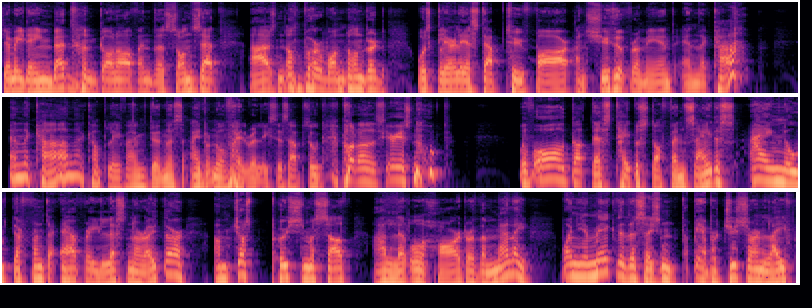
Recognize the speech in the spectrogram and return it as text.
Jimmy Dean bit and gone off into the sunset, as number 100 was clearly a step too far and should have remained in the car. In the can. I can't believe I'm doing this. I don't know if I'll release this episode. But on a serious note, we've all got this type of stuff inside us. I'm no different to every listener out there. I'm just pushing myself a little harder than many when you make the decision to be a producer in life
